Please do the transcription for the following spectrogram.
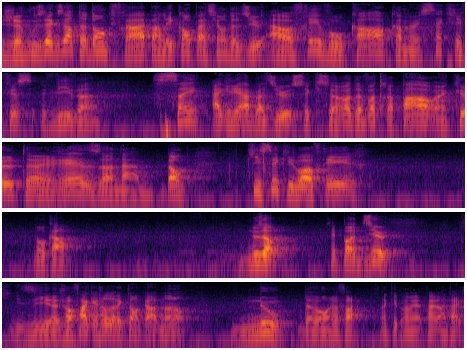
Je vous exhorte donc, frères, par les compassions de Dieu, à offrir vos corps comme un sacrifice vivant, saint, agréable à Dieu, ce qui sera de votre part un culte raisonnable. Donc, qui c'est qui doit offrir nos corps? Nous autres. Ce n'est pas Dieu qui dit euh, Je vais faire quelque chose avec ton corps. Non, non. Nous devons le faire. OK, première parenthèse.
